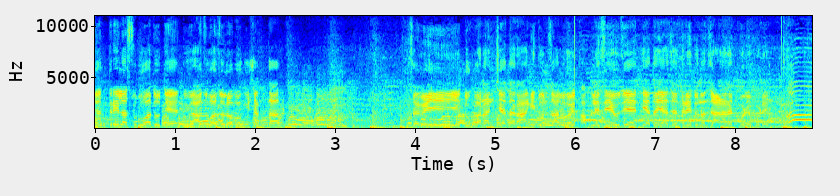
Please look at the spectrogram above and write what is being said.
जत्रेला सुरुवात होते. तुम्ही आजूबाजूला बघू शकता. सगळी दुकानांची आता रांग इथून चालू आहे. आपले देव जे आहेत ते आता या जत्रेतूनच जाणार आहेत पुढे पुढे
